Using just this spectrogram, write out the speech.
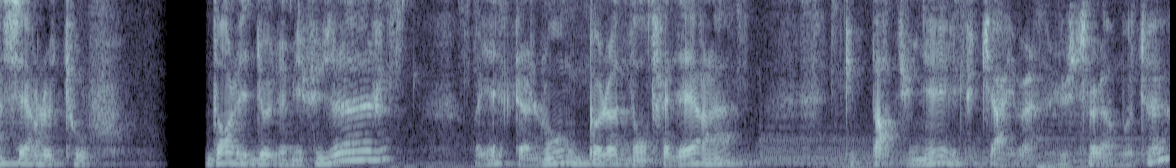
insère le tout dans les deux demi-fuselages. Vous voyez, avec la longue colonne d'entrée d'air là, qui part du nez et puis qui arrive juste là au moteur.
